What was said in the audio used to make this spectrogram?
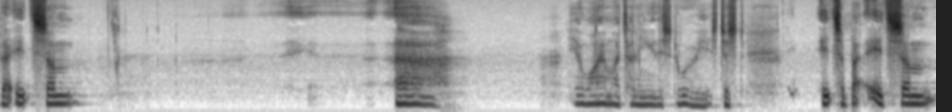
that it's um, uh, yeah, why am I telling you this story? It's just, it's about, it's, um,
